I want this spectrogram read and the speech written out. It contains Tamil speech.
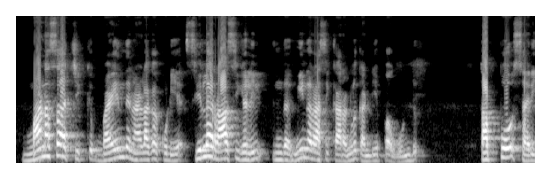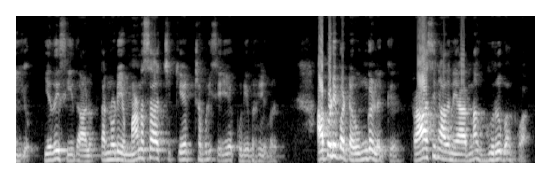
மனசாட்சிக்கு பயந்து நடக்கக்கூடிய சில ராசிகளில் இந்த மீன ராசிக்காரங்களும் கண்டிப்பாக உண்டு. தப்போ சரியோ எதை செய்தாலும் தன்னுடைய மனசாட்சிக்கு ஏற்றபடி செய்யக்கூடியவர்கள் இவர்கள். அப்படிப்பட்ட உங்களுக்கு ராசிநாதன் யாருன்னா குரு பகவான்.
